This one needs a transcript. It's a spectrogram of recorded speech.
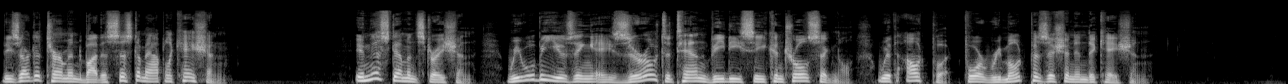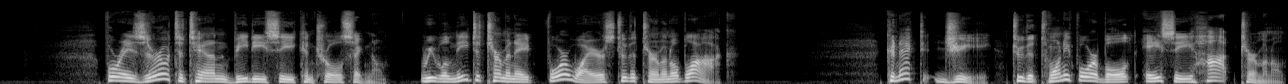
These are determined by the system application. In this demonstration, we will be using a 0 to 10 VDC control signal with output for remote position indication. For a 0 to 10 VDC control signal, we will need to terminate four wires to the terminal block. Connect G to the 24 volt AC hot terminal.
